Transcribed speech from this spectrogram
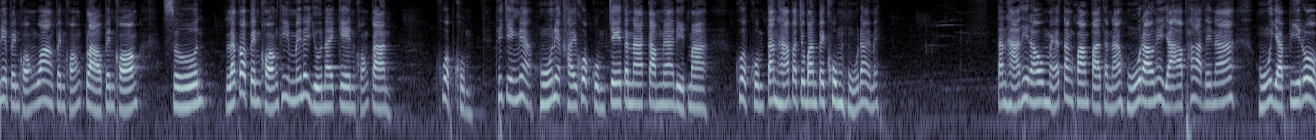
เนี่ยเป็นของว่างเป็นของเปล่าเป็นของศูนย์แล้วก็เป็นของที่ไม่ได้อยู่ในเกณฑ์ของการควบคุม ที่จริงเนี่ยหูเนี่ยใครควบคุมเจตนากรรมในอดีตมา ควบคุมตัณหาปัจจุบันไปคุมหูได้ไหมตัณหาที่เราแหมตั้งความปรารถนาหูเราเนี่ยอย่าอาพาธเลยนะ หูอย่าปีโรค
